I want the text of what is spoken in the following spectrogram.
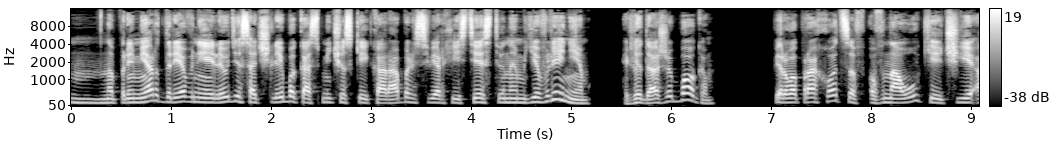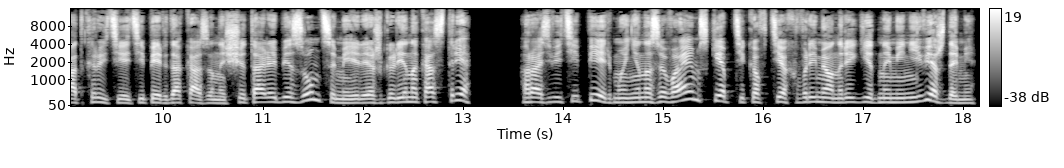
Например, древние люди сочли бы космический корабль сверхъестественным явлением или даже богом. Первопроходцев в науке, чьи открытия теперь доказаны, считали безумцами или жгли на костре. Разве теперь мы не называем скептиков тех времен ригидными невеждами?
